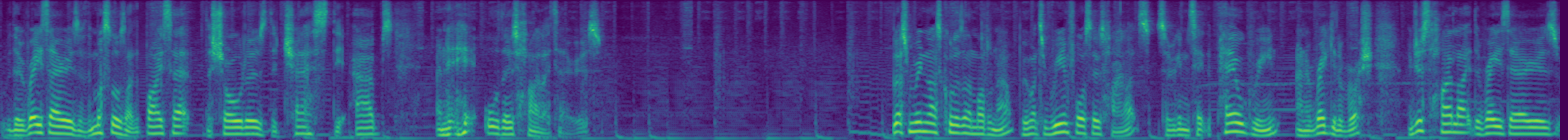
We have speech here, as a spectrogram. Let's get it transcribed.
the raised areas of the muscles like the bicep, the shoulders, the chest, the abs, and hit all those highlight areas. We've got some really nice colours on the model now, we want to reinforce those highlights. So we're going to take the pale green and a regular brush and just highlight the raised areas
